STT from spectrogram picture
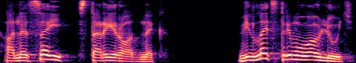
а не цей старий радник. Він ледь стримував лють.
